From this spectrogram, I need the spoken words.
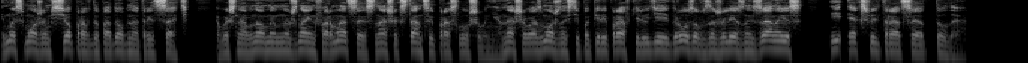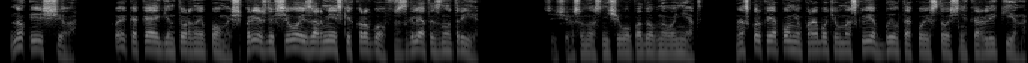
и мы сможем все правдоподобно отрицать. В основном им нужна информация с наших станций прослушивания, наши возможности по переправке людей и грузов за железный занавес и эксфильтрация оттуда. Ну и еще. Кое-какая агентурная помощь. Прежде всего из армейских кругов. Взгляд изнутри. Сейчас у нас ничего подобного нет. Насколько я помню, по работе в Москве был такой источник «Орликин».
